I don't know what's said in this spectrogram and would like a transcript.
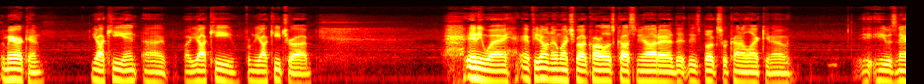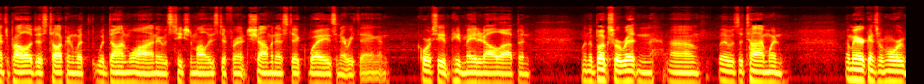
American Yaqui uh, Yaqui from the Yaqui tribe. Anyway, if you don't know much about Carlos Castaneda, the, these books were kind of like you know, he, he, was an anthropologist talking with with Don Juan, who was teaching him all these different shamanistic ways and everything. And of course, he had, he'd made it all up. And when the books were written, um, it was a time when Americans were more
